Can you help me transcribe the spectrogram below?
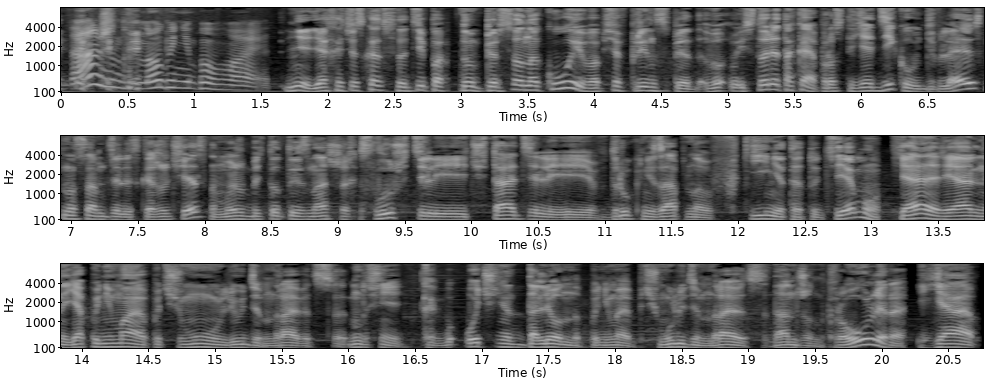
Данженов много не бывает. Не, я хочу сказать, что типа, ну, персона Ку и вообще, в принципе, история такая, просто я дико удивляюсь, на самом деле, скажу честно, может быть, кто-то из наших слушателей, читателей вдруг внезапно вкинет эту тему. Я реально, я понимаю, почему людям нравится, ну, точнее, как бы очень отдаленно понимаю, почему людям нравятся данжен кроулеры. Я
